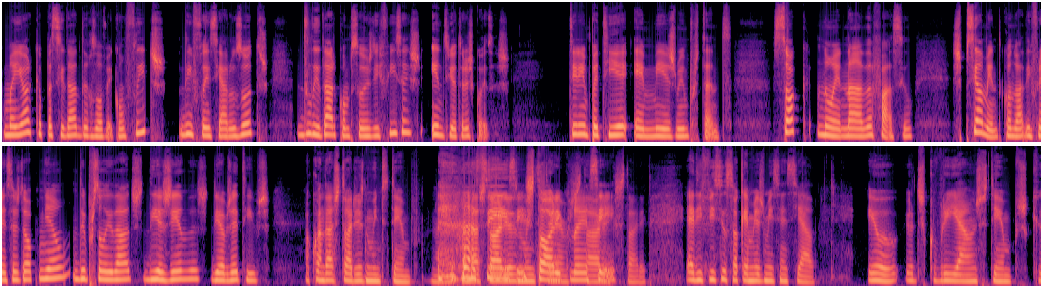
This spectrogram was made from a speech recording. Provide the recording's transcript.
maior capacidade de resolver conflitos, de influenciar os outros, de lidar com pessoas difíceis, entre outras coisas. Ter empatia é mesmo importante. Só que não é nada fácil especialmente quando há diferenças de opinião, de personalidades, de agendas, de objetivos. Ou quando há histórias de muito tempo, não é? Quando há histórias sim, sim, de muito histórico, tempo, não é? Histórico, Sim. histórico. É difícil, só que é mesmo essencial. Eu, eu descobri há uns tempos que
